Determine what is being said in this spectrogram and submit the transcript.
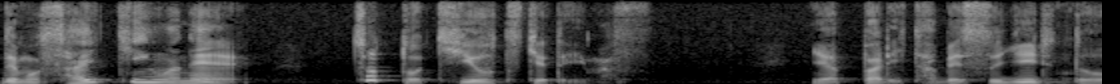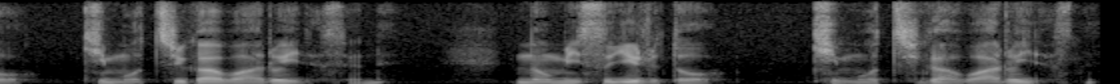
でも最近はねちょっと気をつけています。やっぱり食べ過ぎると気持ちが悪いですよね。飲み過ぎると気持ちが悪いですね。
